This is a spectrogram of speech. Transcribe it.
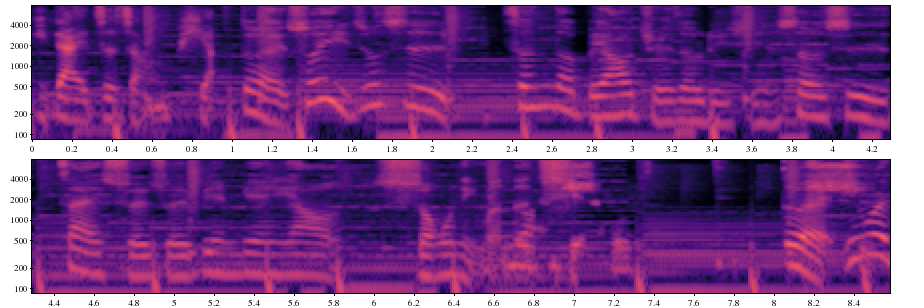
替代这张票。对，所以就是真的不要觉得旅行社是在随随便便要收你们的钱，对，因为。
